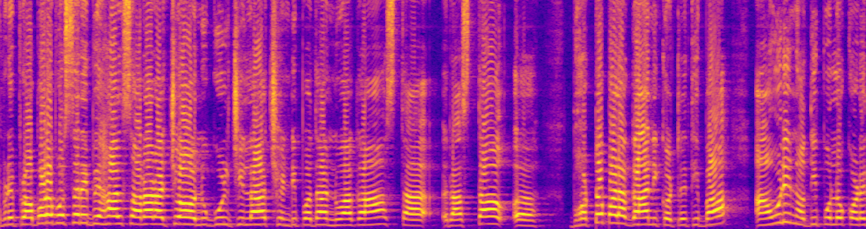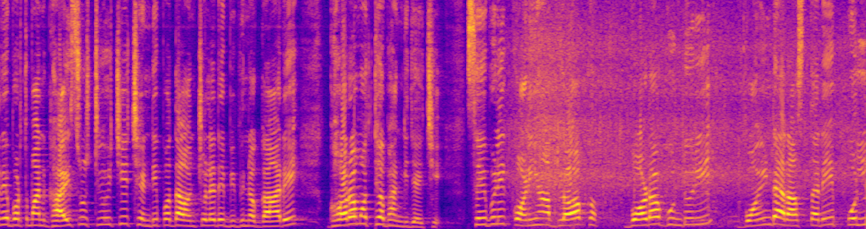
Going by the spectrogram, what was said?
ସେପଟେ ପ୍ରବଳ ବର୍ଷାରେ ବେହାଲ ସାରା ରାଜ୍ୟ ଅନୁଗୁଳ ଜିଲ୍ଲା ଛେଣ୍ଡିପଦା ନୂଆଗାଁ ରାସ୍ତା ଭଟପାଳ ଗାଁ ନିକଟରେ ଥିବା ଆଉଁଳି ନଦୀ ପୋଲ କଡ଼ରେ ବର୍ତ୍ତମାନ ଘାଇ ସୃଷ୍ଟି ହୋଇଛି ଛେଣ୍ଡିପଦା ଅଞ୍ଚଳରେ ବିଭିନ୍ନ ଗାଁରେ ଘର ମଧ୍ୟ ଭାଙ୍ଗିଯାଇଛି ସେହିଭଳି କଣିହାଁ ବ୍ଲକ ବଡ଼ଗୁଣ୍ଡୁରି ବଇଣ୍ଡା ରାସ୍ତାରେ ପୋଲ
